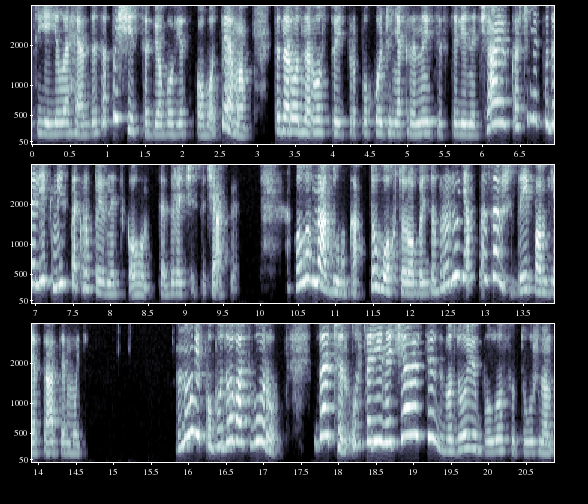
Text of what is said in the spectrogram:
цієї легенди. Запишіть собі обов'язково. Тема це народна розповідь про походження криниці в селі Нечаївка, що неподалік міста Кропивницького. Це, до речі, сучасне. Головна думка того, хто робить добролюдям, завжди пам'ятатимуть. Ну і побудова твору. Зачин у старій Нечаївці з водою було сутужно.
